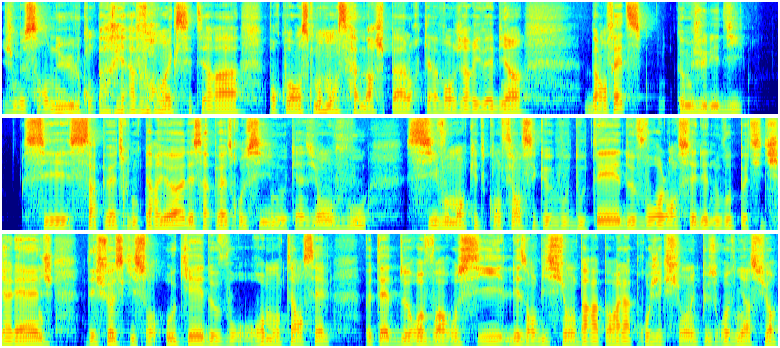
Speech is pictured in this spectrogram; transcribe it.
je me sens nul comparé à avant, etc. Pourquoi en ce moment ça marche pas alors qu'avant j'arrivais bien? Ben en fait, comme je l'ai dit, c'est ça peut être une période et ça peut être aussi une occasion vous si vous manquez de confiance et que vous doutez, de vous relancer des nouveaux petits challenges, des choses qui sont ok, de vous remonter en selle. Peut-être de revoir aussi les ambitions par rapport à la projection et plus revenir sur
